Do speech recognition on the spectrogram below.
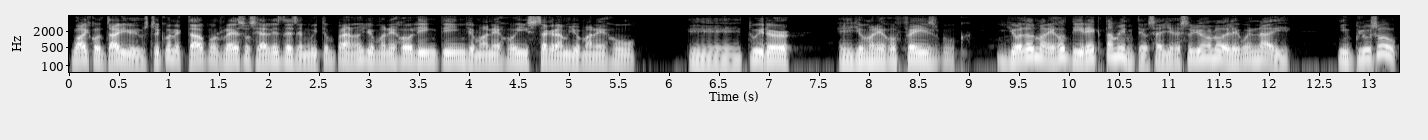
No, al contrario, yo estoy conectado con redes sociales desde muy temprano. Yo manejo LinkedIn, yo manejo Instagram, yo manejo eh, Twitter, eh, yo manejo Facebook. Yo los manejo directamente, o sea, eso yo no lo delego en nadie. Incluso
